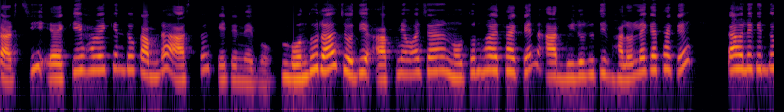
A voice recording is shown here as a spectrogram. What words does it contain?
কাটছি, একইভাবে কিন্তু আমরা আস্তে কেটে নেব। বন্ধুরা, যদি আপনি আমার চ্যানেল নতুন হয়ে থাকেন আর ভিডিও যদি ভালো লেগে থাকে তাহলে কিন্তু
